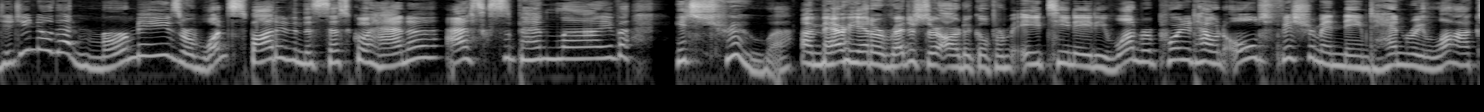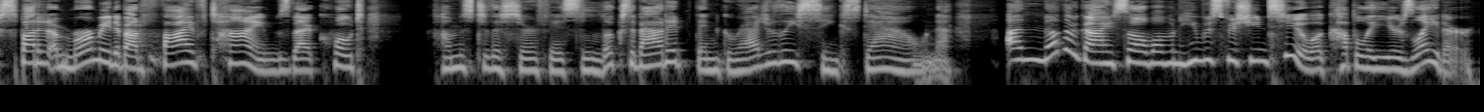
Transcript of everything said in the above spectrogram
Did you know that mermaids were once spotted in the Susquehanna? asks Penn Live. It's true. A Marietta Register article from 1881 reported how an old fisherman named Henry Locke spotted a mermaid about five times that, quote, comes to the surface, looks about it, then gradually sinks down. Another guy saw one when he was fishing too, a couple of years later.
